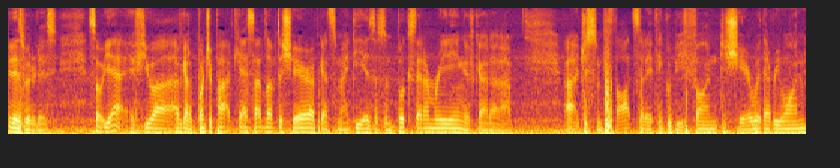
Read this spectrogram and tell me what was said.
it is what it is. So yeah, if you, uh, I've got a bunch of podcasts I'd love to share. I've got some ideas of some books that I'm reading. I've got uh, uh, just some thoughts that I think would be fun to share with everyone.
